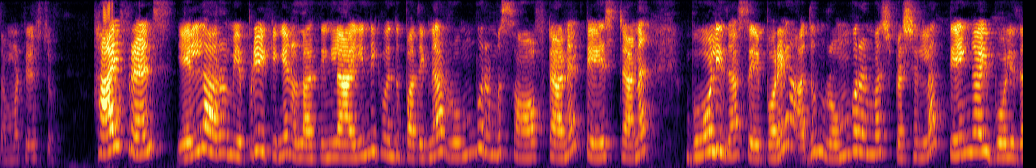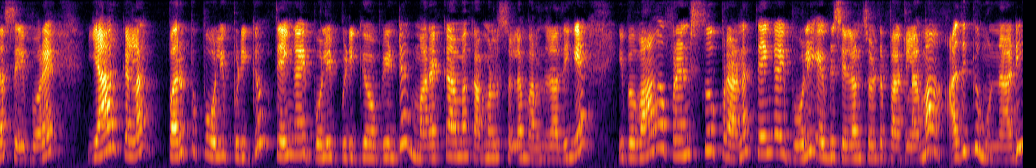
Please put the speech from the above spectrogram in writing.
செம்ம டேஸ்ட்டு ஹாய் ஃப்ரெண்ட்ஸ் எல்லாரும் எப்படி இருக்கீங்க? நல்லா இருக்கீங்களா? இன்னைக்கு வந்து பார்த்தீங்கன்னா ரொம்ப ரொம்ப சாஃப்டான டேஸ்டான போலி தான் செய்ய போகிறேன் அதுவும் ரொம்ப ரொம்ப ஸ்பெஷலாக தேங்காய் போலி தான் செய்ய போகிறேன் யாருக்கெல்லாம் பருப்பு போலி பிடிக்கும் தேங்காய் போலி பிடிக்கும் அப்படின்ட்டு மறக்காமல் கமெண்ட்ல சொல்ல மறந்துடாதீங்க. இப்போ வாங்க ஃப்ரெண்ட்ஸ் சூப்பரான தேங்காய் போலி எப்படி செய்யலாம்னு சொல்லிட்டு பார்க்கலாமா? அதுக்கு முன்னாடி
